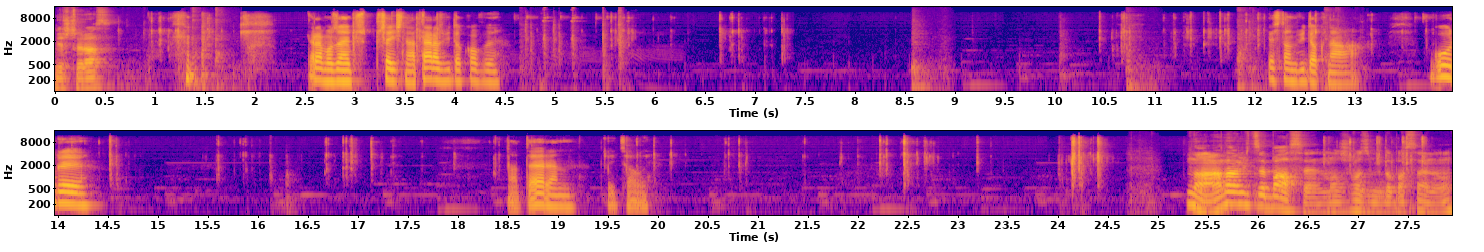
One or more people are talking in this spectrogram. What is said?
Jeszcze raz. Teraz możemy przejść na taras widokowy. Jest stąd widok na góry. Na teren tutaj cały. No, a tam widzę basen. Może chodźmy do basenu.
